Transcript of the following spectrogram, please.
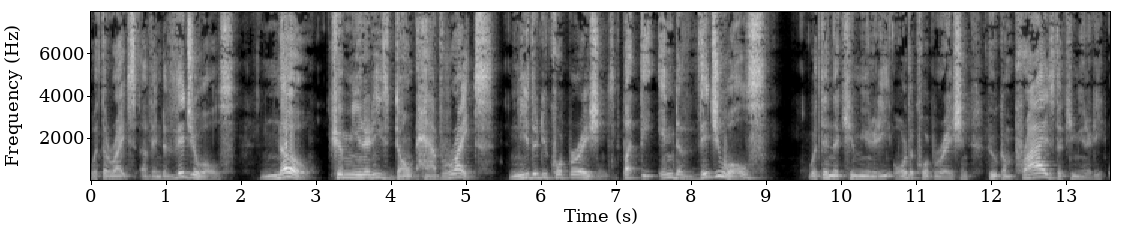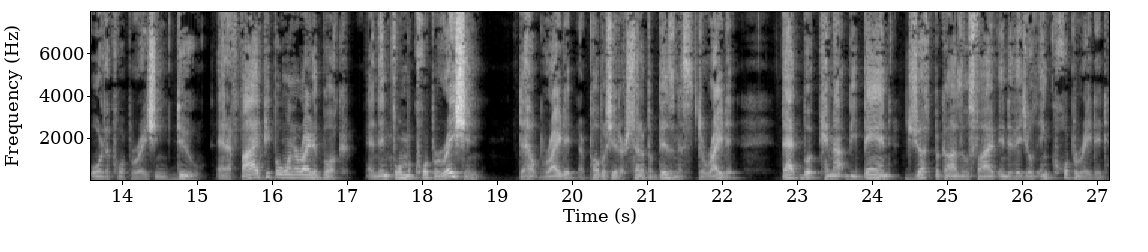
with the rights of individuals. No, communities don't have rights. Neither do corporations. But the individuals within the community or the corporation who comprise the community or the corporation do. And if five people want to write a book and then form a corporation to help write it or publish it or set up a business to write it, that book cannot be banned just because those five individuals incorporated.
